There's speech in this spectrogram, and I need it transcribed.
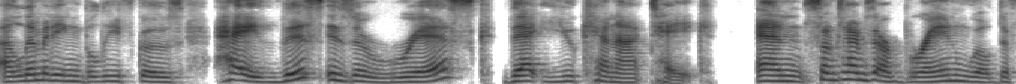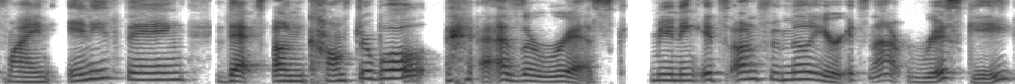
a limiting belief goes, hey, this is a risk that you cannot take. And sometimes our brain will define anything that's uncomfortable as a risk, meaning it's unfamiliar. It's not risky.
